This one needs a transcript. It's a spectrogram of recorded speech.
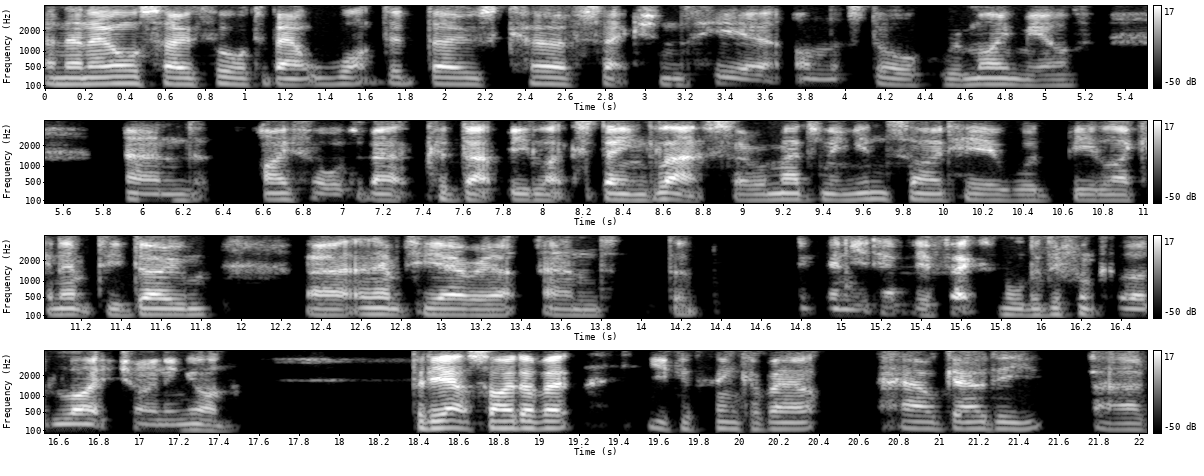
And then I also thought about what did those curved sections here on the stalk remind me of, and I thought about could that be like stained glass? So imagining inside here would be like an empty dome, uh, an empty area, and the again, you'd have the effect of all the different coloured light shining on. For the outside of it, you could think about how Gaudi uh,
